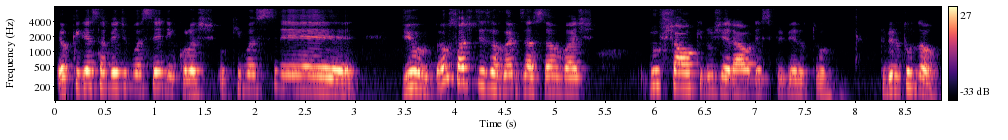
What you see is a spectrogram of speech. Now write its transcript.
eu queria saber de você, Nicolas, o que você viu, não só de desorganização, mas do Schalke no geral nesse primeiro turno. Primeiro turno não,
